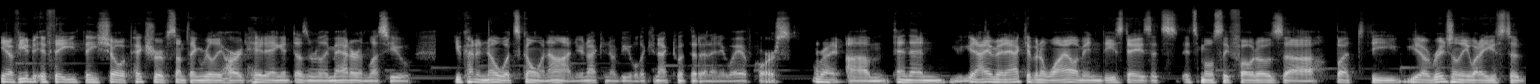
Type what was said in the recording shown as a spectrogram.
you know, if you if they they show a picture of something really hard hitting, it doesn't really matter unless you you kind of know what's going on. You're not going to be able to connect with it in any way, of course. Right. Um, and then you know, I haven't been active in a while. I mean, these days it's it's mostly photos. Uh, but the you know originally what I used to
